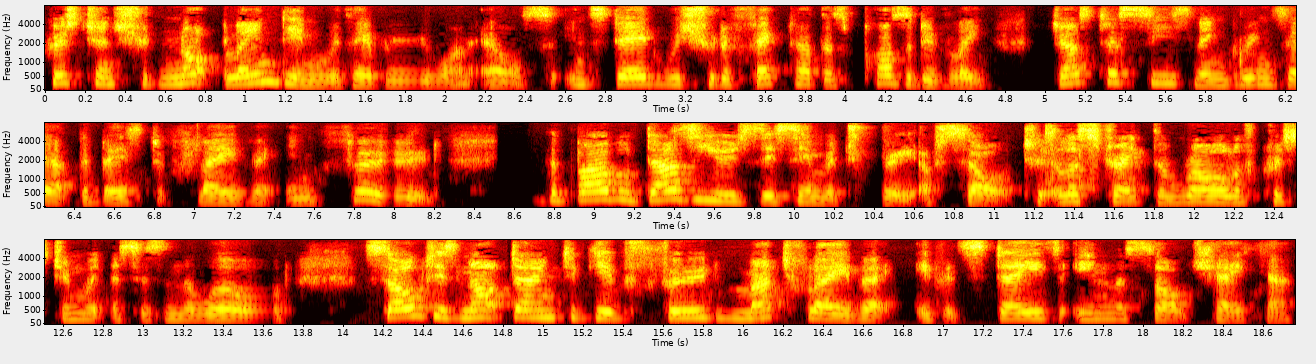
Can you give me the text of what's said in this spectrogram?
Christians should not blend in with everyone else. Instead, we should affect others positively, just as seasoning brings out the best flavor in food. The Bible does use this imagery of salt to illustrate the role of Christian witnesses in the world. Salt is not going to give food much flavor if it stays in the salt shaker.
